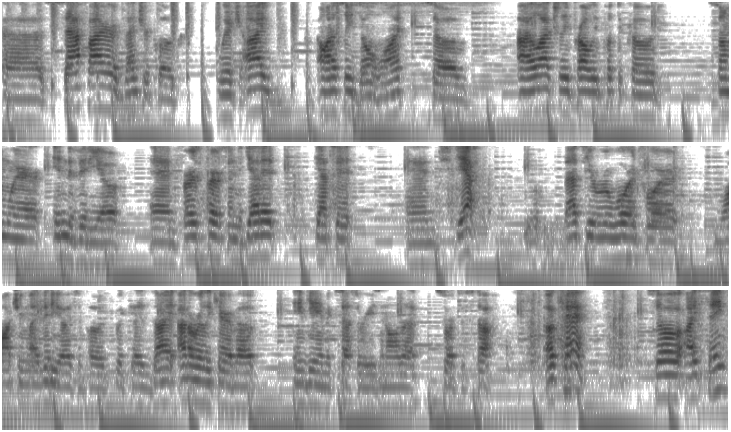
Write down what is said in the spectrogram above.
uh, Sapphire Adventure Cloak, which I honestly don't want. So I'll actually probably put the code somewhere in the video, and first person to get it gets it and yeah, that's your reward for watching my video, I suppose, because I, I don't really care about in-game accessories and all that sorts of stuff. Okay, so I think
